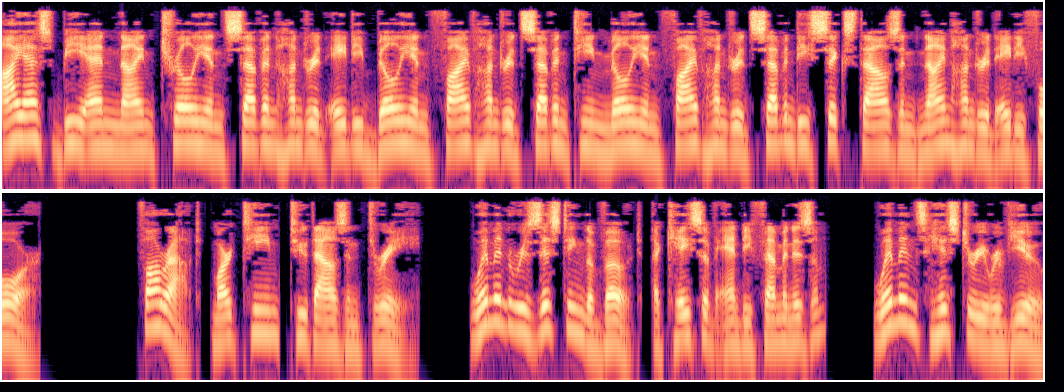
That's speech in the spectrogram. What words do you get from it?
ISBN 9780517576984. Faraut, Martine 2003. Women Resisting the Vote, A Case of Anti-Feminism? Women's History Review,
